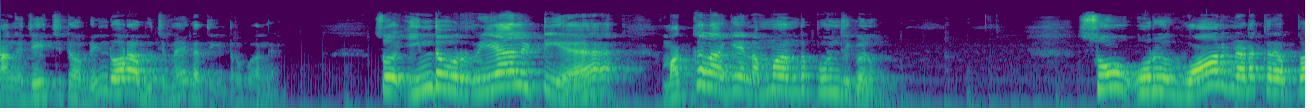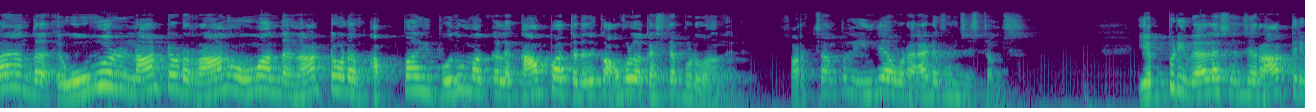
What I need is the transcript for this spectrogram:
நாங்கள் ஜெயிச்சிட்டோம் அப்படின்னு டோரா பூச்சிமே கற்றுக்கிட்டு இருப்பாங்க. ஸோ இந்த ஒரு ரியாலிட்டியை மக்களாகிய நம்ம வந்து புரிஞ்சுக்கணும். ஸோ ஒரு வார் நடக்கிறப்ப அந்த ஒவ்வொரு நாட்டோட இராணுவமும் அந்த நாட்டோட அப்பாவி பொதுமக்களை காப்பாற்றுறதுக்கு அவ்வளோ கஷ்டப்படுவாங்க. ஃபார் எக்ஸாம்பிள் இந்தியாவோட ஏர் டிஃபென்ஸ் சிஸ்டம்ஸ் எப்படி வேலை செஞ்சு ராத்திரி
